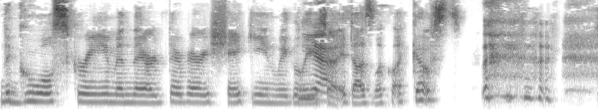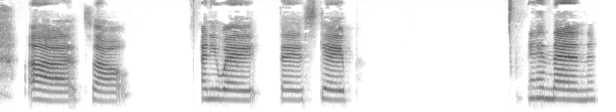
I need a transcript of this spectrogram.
the ghoul scream, and they're they're very shaky and wiggly. So it does look like ghosts. uh so anyway they escape and then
